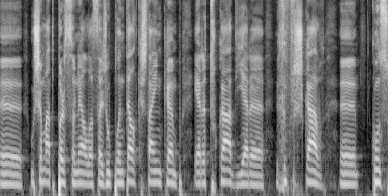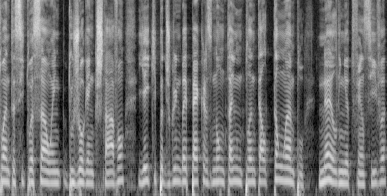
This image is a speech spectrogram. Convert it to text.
uh, o chamado personnel, ou seja, o plantel que está em campo era trocado e era refrescado uh, consoante a situação em, do jogo em que estavam, e a equipa dos Green Bay Packers não tem um plantel tão amplo na linha defensiva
